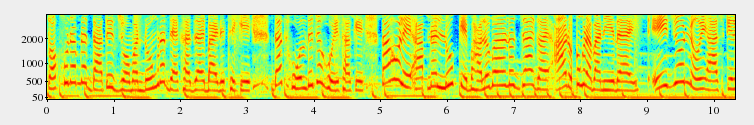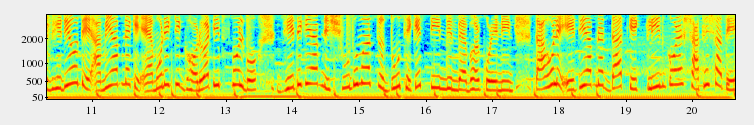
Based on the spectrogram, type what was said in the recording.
তখন আপনার দাঁতের জমা নোংরা দেখা যায় বাইরে থেকে। দাঁত হলদেটে হয়ে থাকে। তাহলে আপনার লুককে ভালো বানানোর জায়গায় আরও নোংরা বানিয়ে দেয়। এই জন্যই আজকের ভিডিওতে আমি আপনাকে এমন একটি ঘরোয়া টিপস বলব, যেটিকে আপনি শুধুমাত্র দু থেকে তিন দিন ব্যবহার করে নিন। তাহলে এটি আপনার দাঁতকে ক্লিন করার সাথে সাথে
